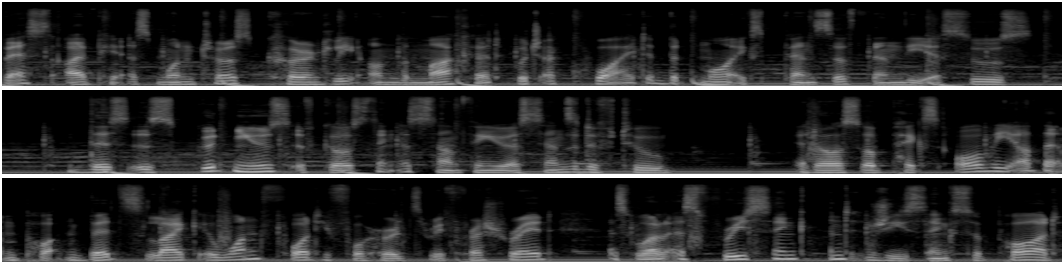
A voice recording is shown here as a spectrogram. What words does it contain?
best IPS monitors currently on the market, which are quite a bit more expensive than the Asus. This is good news if ghosting is something you are sensitive to. It also packs all the other important bits like a 144Hz refresh rate as well as FreeSync and G-Sync support.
